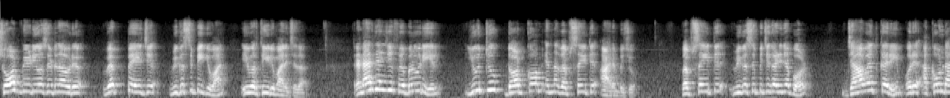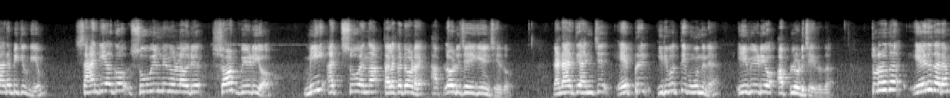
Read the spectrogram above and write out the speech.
ഷോർട്ട് വീഡിയോസ് ഇടുന്ന ഒരു വെബ് പേജ് വികസിപ്പിക്കുവാൻ ഇവർ തീരുമാനിച്ചത്. രണ്ടായിരത്തി അഞ്ച് ഫെബ്രുവരിയിൽ യൂട്യൂബ് ഡോട്ട് കോം എന്ന വെബ്സൈറ്റ് ആരംഭിച്ചു. വെബ്സൈറ്റ് വികസിപ്പിച്ചു കഴിഞ്ഞപ്പോൾ ജാവേദ് കരീം ഒരു അക്കൗണ്ട് ആരംഭിക്കുകയും സാന്റിയാഗോ സൂവിൽ നിന്നുള്ള ഒരു ഷോർട്ട് വീഡിയോ മീ അറ്റ് സു എന്ന തലക്കെട്ടോടെ അപ്ലോഡ് ചെയ്യുകയും ചെയ്തു. രണ്ടായിരത്തി അഞ്ച് ഏപ്രിൽ ഇരുപത്തി മൂന്നിന് ഈ വീഡിയോ അപ്ലോഡ് ചെയ്തത്. തുടർന്ന് ഏത് തരം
